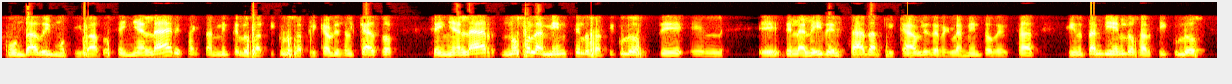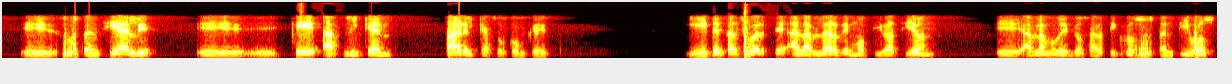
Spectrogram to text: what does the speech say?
fundado y motivado. Señalar exactamente los artículos aplicables al caso, señalar no solamente los artículos de, eh, la ley del SAT aplicables, del reglamento del SAT, sino también los artículos eh, sustanciales eh, que aplican para el caso concreto. Y de tal suerte, al hablar de motivación, eh, hablamos de los artículos sustantivos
